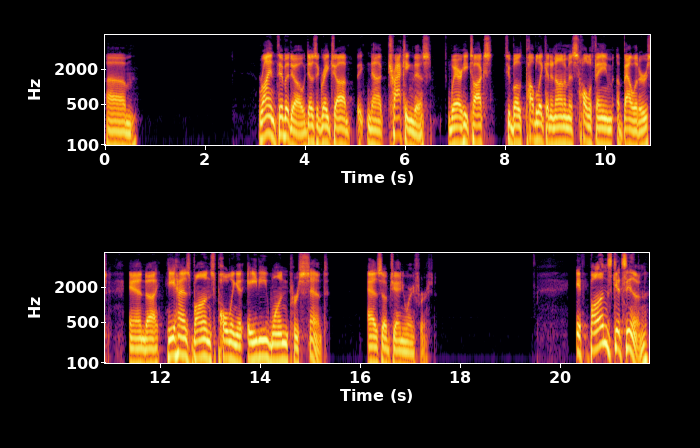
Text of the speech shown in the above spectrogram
Um, Ryan Thibodaux does a great job uh, tracking this, where he talks to both public and anonymous Hall of Fame balloters. And uh, he has Bonds polling at 81% as of January 1st. If Bonds gets in,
